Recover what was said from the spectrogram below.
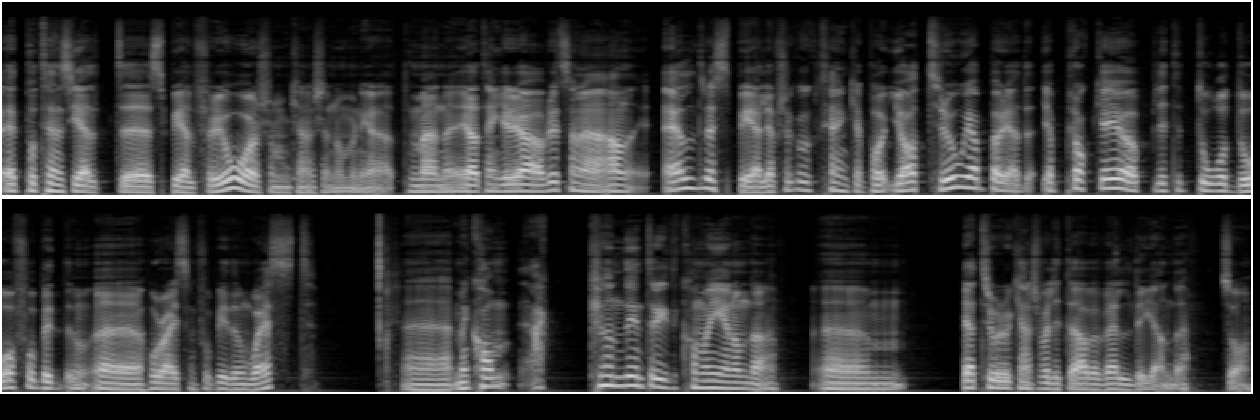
ett potentiellt eh, spel för i år som kanske är nominerat. Men jag tänker i övrigt sådana här äldre spel, jag försöker tänka på, jag tror jag började, jag plockar ju upp lite då och då Forbidden, uh, Horizon Forbidden West. Uh, men kom, jag kunde inte riktigt komma igenom det. Um, jag tror det kanske var lite överväldigande. Så.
